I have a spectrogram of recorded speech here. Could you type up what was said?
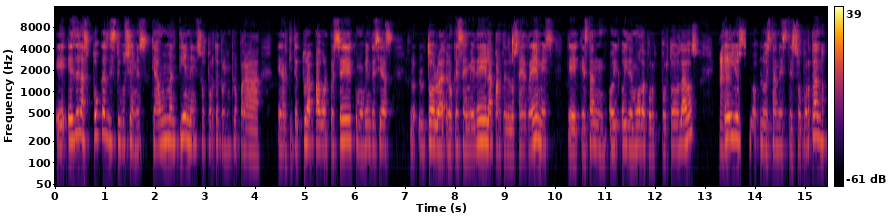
Eh, es de las pocas distribuciones que aún mantiene soporte, por ejemplo, para eh, arquitectura PowerPC, como bien decías, lo- todo lo, lo que es AMD, la parte de los ARMs, que, que están hoy, hoy de moda por, por todos lados, ellos lo, lo están este, soportando.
